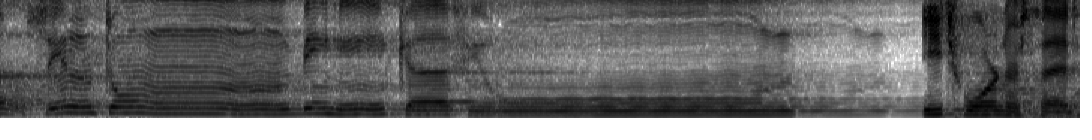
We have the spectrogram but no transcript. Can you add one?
أرسلتم به كافرون Each warner said,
